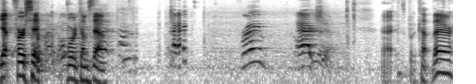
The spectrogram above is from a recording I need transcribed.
Yep, first hit. Board comes down. Frame. Action. All right, let's put a cut there.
